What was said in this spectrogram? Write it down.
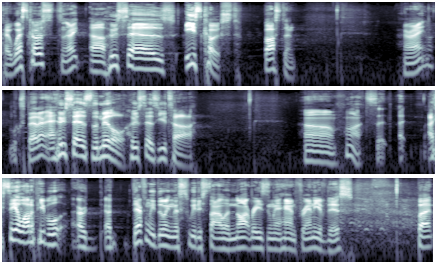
Okay, West Coast, right? Uh, who says East Coast? Boston. All right, looks better. And who says the middle? Who says Utah? Um, huh, I see a lot of people are, are, definitely doing this Swedish style and not raising their hand for any of this. but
